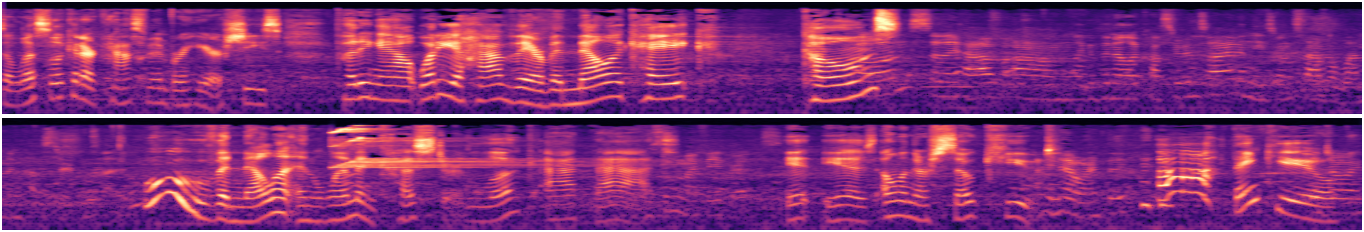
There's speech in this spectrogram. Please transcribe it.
So let's look at our cast member here. She's putting out, what do you have there? Vanilla cake cones? cones. So they have um, like a vanilla custard inside, and these ones have a lemon custard inside. Ooh, vanilla and lemon custard. Look at that. Some of my favorites. It is. Oh, and they're so cute. I know, aren't they? Ah, thank you. Enjoy.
